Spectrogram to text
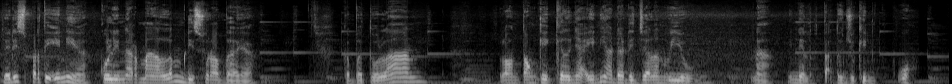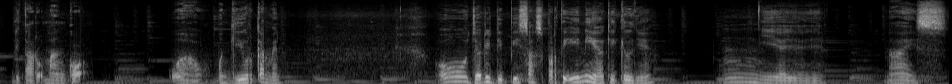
Jadi seperti ini ya, kuliner malam di Surabaya. Kebetulan lontong kikilnya ini ada di Jalan Wiyung. Nah, ini loh tak tunjukin. Wah, ditaruh mangkok. Wow, menggiurkan men. Oh, jadi dipisah seperti ini ya kikilnya. Hmm, iya iya iya. Nice.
